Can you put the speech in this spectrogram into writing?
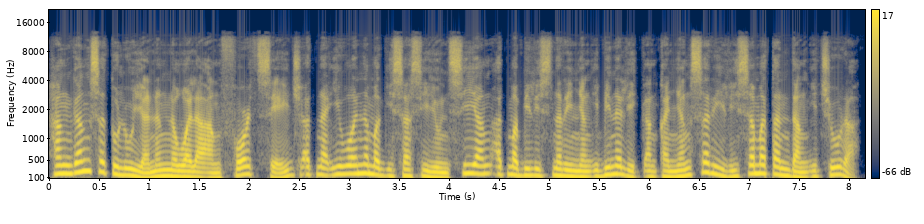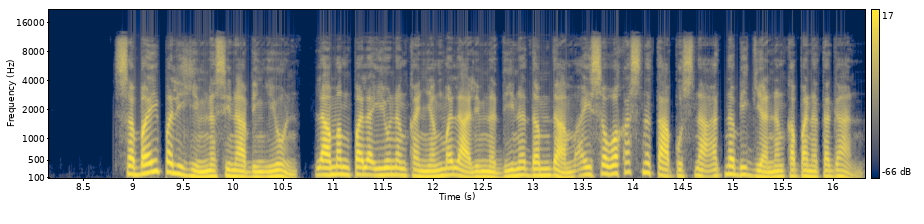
Hanggang sa tuluyan nang nawala ang fourth sage at naiwan na mag-isa si Yun Siyang at mabilis na rin niyang ibinalik ang kanyang sarili sa matandang itsura. Sabay palihim na sinabing iyon, lamang pala iyon ang kanyang malalim na dinadamdam ay sa wakas natapos na at nabigyan ng kapanatagan.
